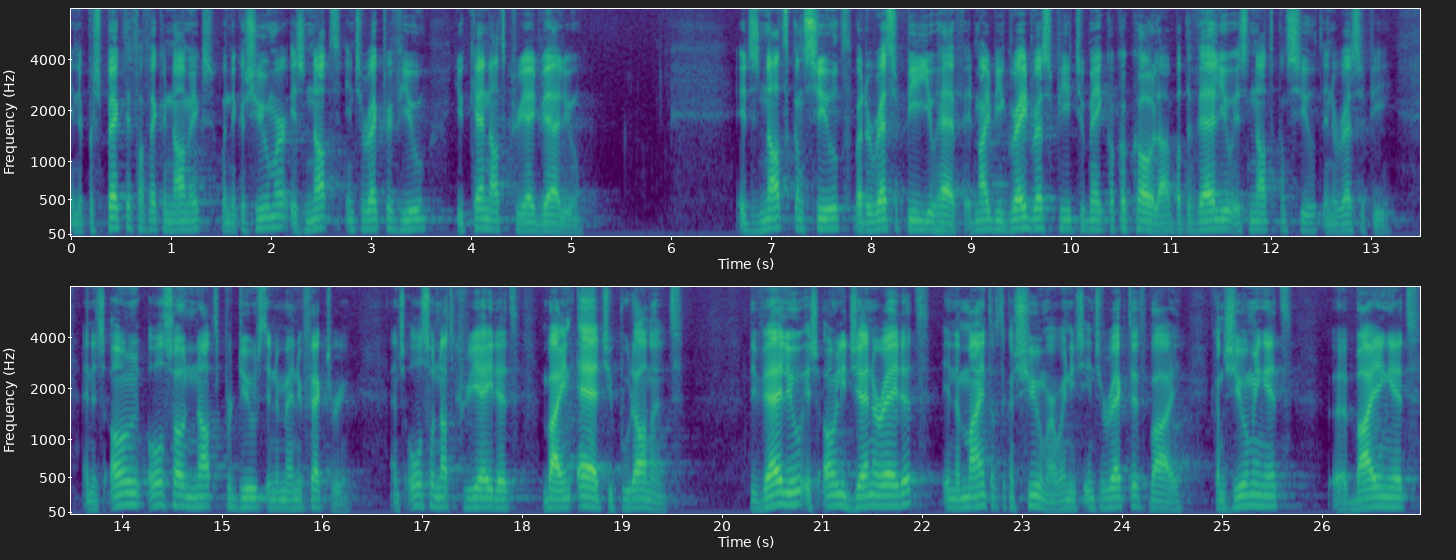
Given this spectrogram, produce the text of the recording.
In the perspective of economics, when the consumer is not interactive with you, you cannot create value. It is not concealed by the recipe you have. It might be a great recipe to make Coca-Cola, but the value is not concealed in the recipe. And it's also not produced in the manufacturing. and it's also not created by an ad you put on it. The value is only generated in the mind of the consumer when he's interactive by consuming it, uh, buying it,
